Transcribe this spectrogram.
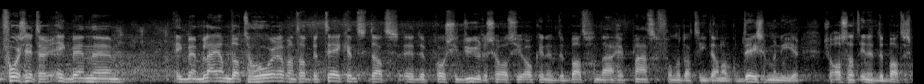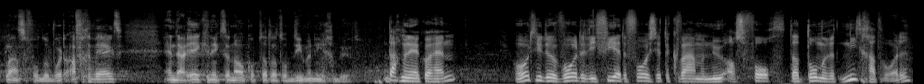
Voorzitter, ik ben... Uh... Ik ben blij om dat te horen, want dat betekent dat de procedure... zoals die ook in het debat vandaag heeft plaatsgevonden... dat die dan ook op deze manier, zoals dat in het debat is plaatsgevonden... wordt afgewerkt. En daar reken ik dan ook op dat dat op die manier gebeurt. Dag meneer Cohen. Hoort u de woorden die via de voorzitter kwamen nu als volgt... dat Donner het niet gaat worden?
